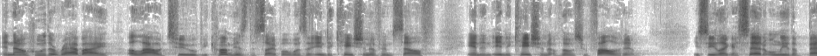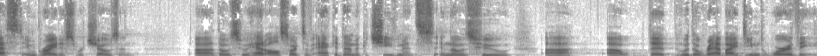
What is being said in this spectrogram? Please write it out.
And now, who the rabbi allowed to become his disciple was an indication of himself and an indication of those who followed him. You see, like I said, only the best and brightest were chosen. Uh, those who had all sorts of academic achievements and those who, uh, uh, the, who the rabbi deemed worthy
